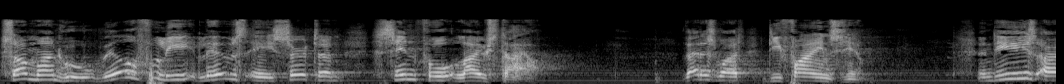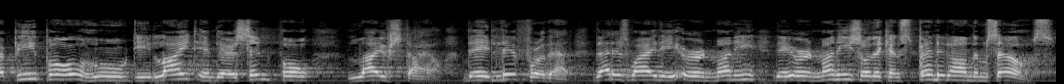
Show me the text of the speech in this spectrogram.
someone who willfully lives a certain sinful lifestyle. That is what defines him. And these are people who delight in their sinful lifestyle. They live for that. That is why they earn money. They earn money so they can spend it on themselves.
